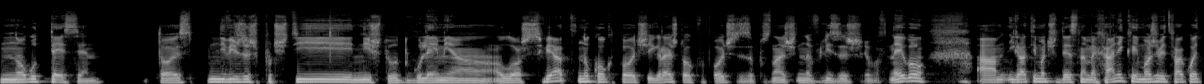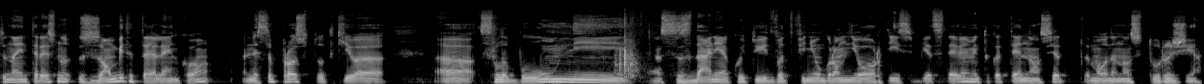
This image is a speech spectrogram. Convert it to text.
много тесен. Тоест, не виждаш почти нищо от големия лош свят, но колкото повече играеш, толкова повече се запознаеш и навлизаш в него. А, играта има чудесна механика и може би това, което е най-интересно, зомбите Еленко не са просто такива а, слабоумни създания, които идват в едни огромни орди и се бият с тебе, ами тук те носят, могат да носят оръжия.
